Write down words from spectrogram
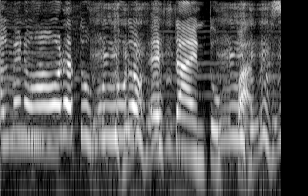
Al menos ahora tu futuro está en tus patas.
